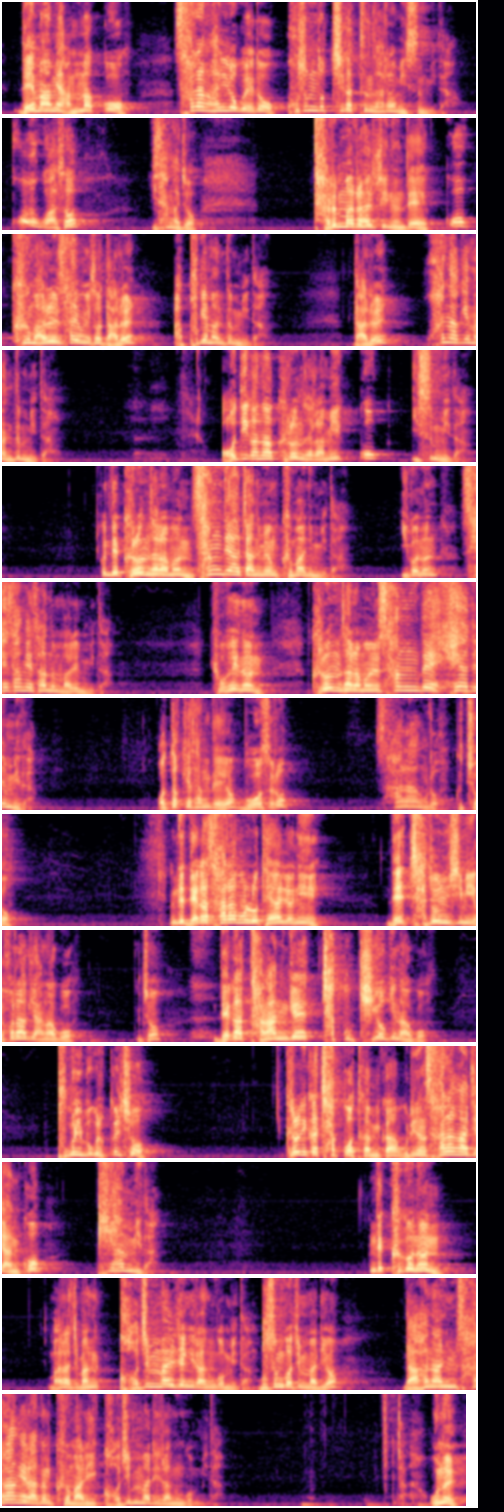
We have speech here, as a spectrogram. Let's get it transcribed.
내 마음에 안 맞고 사랑하려고 해도 고슴도치 같은 사람이 있습니다. 꼭 와서 이상하죠. 다른 말을 할 수 있는데 꼭 그 말을 사용해서 나를 아프게 만듭니다. 나를 화나게 만듭니다. 어디 가나 그런 사람이 꼭 있습니다. 근데 그런 사람은 상대하지 않으면 그만입니다. 이거는 세상에 사는 말입니다. 교회는 그런 사람을 상대해야 됩니다. 어떻게 상대해요? 무엇으로? 사랑으로. 그쵸? 근데 내가 사랑으로 대하려니 내 자존심이 허락이 안 하고, 그쵸? 내가 당한 게 자꾸 기억이 나고, 부글부글 끓죠? 그러니까 자꾸 어떡합니까? 우리는 사랑하지 않고 피합니다. 근데 그거는 말하지만 거짓말쟁이라는 겁니다. 무슨 거짓말이요? 나 하나님 사랑해라는 그 말이 거짓말이라는 겁니다. 자, 오늘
